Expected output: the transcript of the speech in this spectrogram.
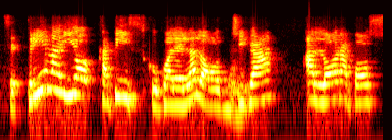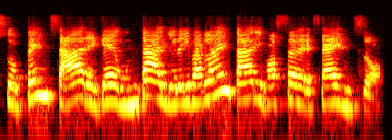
se prima io capisco qual è la logica, allora posso pensare che un taglio dei parlamentari possa avere senso.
